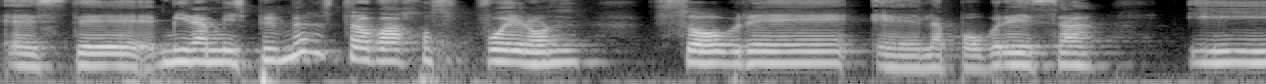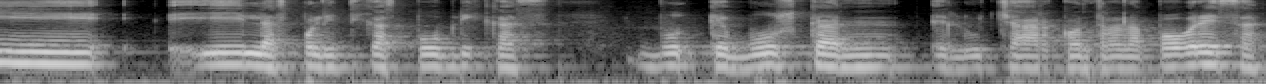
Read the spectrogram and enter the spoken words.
Este, mira, mis primeros trabajos fueron sobre eh, la pobreza y, las políticas públicas que buscan eh, luchar contra la pobreza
